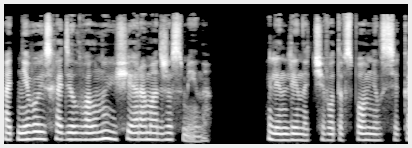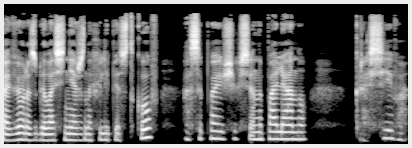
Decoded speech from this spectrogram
От него исходил волнующий аромат жасмина. Лин-Лин от чего-то вспомнился ковер из белоснежных лепестков, осыпающихся на поляну. Красиво,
